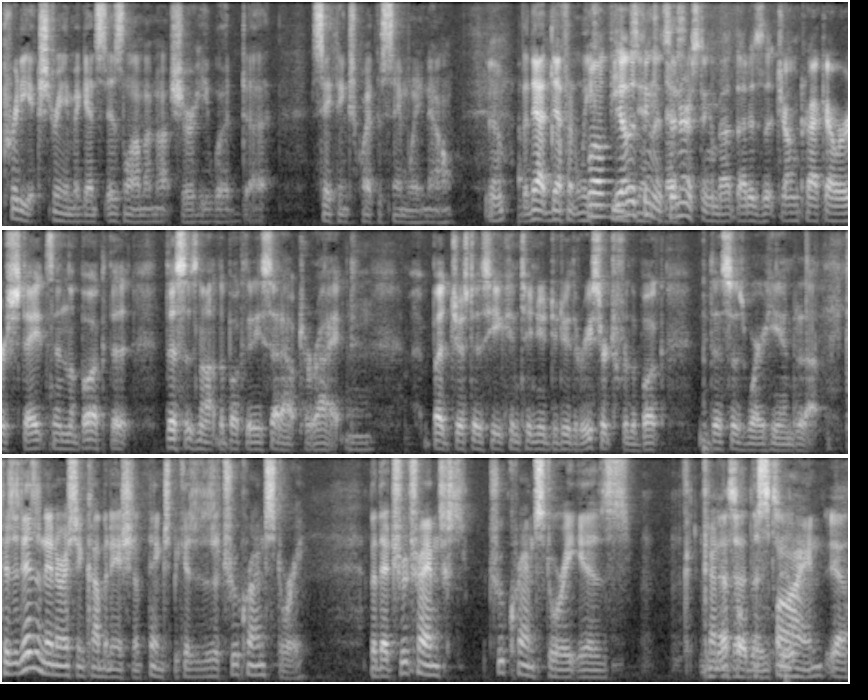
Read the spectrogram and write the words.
pretty extreme against Islam, I'm not sure he would uh, say things quite the same way now. Yeah. But that definitely Well, the other thing that's this. interesting about that is that Jon Krakauer states in the book that this is not the book that he set out to write. Mm-hmm. But just as he continued to do the research for the book, this is where he ended up. because it is an interesting combination of things because it is a true crime story but that true crime true crime story is kind Nestled of the, the into- spine. yeah.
